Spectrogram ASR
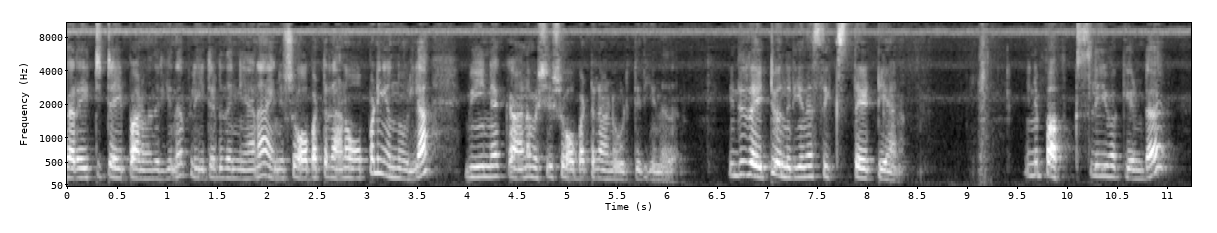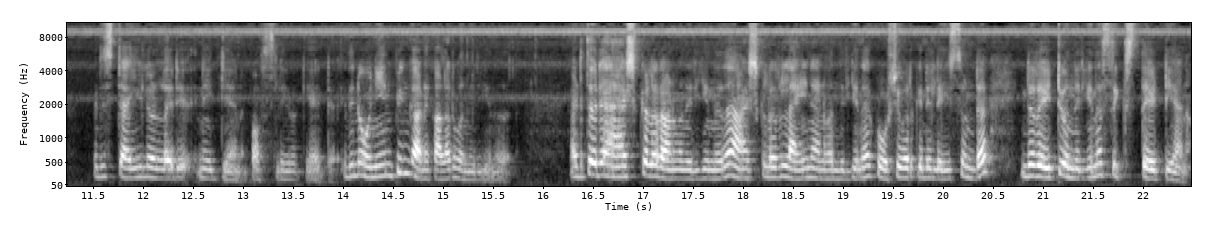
വെറൈറ്റി ടൈപ്പാണ് വന്നിരിക്കുന്നത്. ഫ്ലീറ്റഡ് തന്നെയാണ്. അതിന് ഷോ ബട്ടനാണ് ഓപ്പണിംഗ് ഒന്നുമില്ല വീനെക്കാണ് പക്ഷേ ഷോ ബട്ടനാണ് കൊടുത്തിരിക്കുന്നത്. ഇതിന്റെ റേറ്റ് വന്നിരിക്കുന്നത് സിക്സ് തേർട്ടിയാണ് ഇനി പഫ് സ്ലീവൊക്കെ ഉണ്ട്. ഒരു സ്റ്റൈലുള്ളൊരു നെറ്റിയാണ് പഫ് സ്ലീവൊക്കെ ആയിട്ട്. ഇതിന്റെ ഒനിയൻ പിങ്കാണ് കളർ വന്നിരിക്കുന്നത്. അടുത്തൊരു ആഷ് കളറാണ് വന്നിരിക്കുന്നത്. ആഷ് കളർ ലൈനാണ് വന്നിരിക്കുന്നത്. ക്രോഷി വർക്കിന്റെ ലേസ് ഉണ്ട്. ഇതിന്റെ റേറ്റ് വന്നിരിക്കുന്നത് സിക്സ് തേർട്ടിയാണ്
